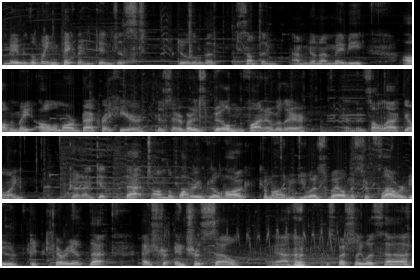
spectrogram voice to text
Maybe the wing Pikmin can just do a little bit something. I'm gonna maybe automate Olimar back right here, because everybody's building fine over there, and there's all that going. Gonna get that on the watery blowhog. Come on, you as well, Mr. Flower Dude, to carry it that extra interest cell. Yeah, especially with uh,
